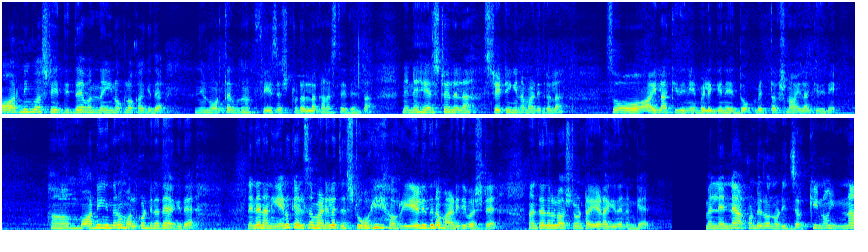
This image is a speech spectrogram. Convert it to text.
ಮಾರ್ನಿಂಗು ಅಷ್ಟೇ ಎದ್ದಿದ್ದೆ, ಒಂದು ನೈನ್ ಓ ಕ್ಲಾಕ್ ಆಗಿದೆ. ನೀವು ನೋಡ್ತಾ ಇರ್ಬೋದು ನನ್ನ ಫೇಸ್ ಎಷ್ಟು ಡಲ್ಲಾಗಿ ಕಾಣಿಸ್ತಾ ಇದೆ ಅಂತ. ನಿನ್ನೆ ಹೇರ್ ಸ್ಟೈಲೆಲ್ಲ ಸ್ಟ್ರೇಟಿಂಗಿನ ಮಾಡಿದ್ರಲ್ಲ. ಸೊ ಆಯಿಲ್ ಹಾಕಿದ್ದೀನಿ, ಬೆಳಗ್ಗೆನೇ ಎದ್ದು ಬೆದ್ದ ತಕ್ಷಣ ಆಯಿಲ್ ಹಾಕಿದ್ದೀನಿ. ಮಾರ್ನಿಂಗಿಂದನೂ ಮಲ್ಕೊಂಡಿರೋದೇ ಆಗಿದೆ. ನಿನ್ನೆ ನಾನು ಏನೂ ಕೆಲಸ ಮಾಡಿಲ್ಲ ಜಸ್ಟ್ ಹೋಗಿ ಅವ್ರು ಹೇಳಿದ್ದನ್ನು ಮಾಡಿದ್ದೀವಿ ಅಷ್ಟೇ. ಅಂಥದ್ರಲ್ಲೂ ಅಷ್ಟೊಂದು ಟಯರ್ಡ್ ಆಗಿದೆ ನನಗೆ. ಆಮೇಲೆ ನೆನ್ನೆ ಹಾಕೊಂಡಿರೋ ನೋಡಿ ಜರ್ಕಿನು, ಇನ್ನೂ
